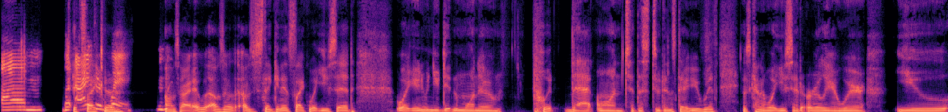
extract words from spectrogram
Um, but it's either like a- way, Mm-hmm. I'm sorry. I was I was just thinking it's like what you said, what you, when you didn't want to put that on to the students that you're with. It was kind of what you said earlier, where you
